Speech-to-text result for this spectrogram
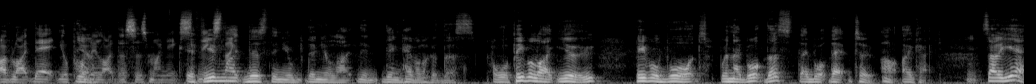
i've liked that you'll probably Yeah. like this as my next If next you like this, then you'll then you're like then then have a look at this. Or people like you, people bought when they bought this, they bought that too. Oh, okay. Hmm. So yeah,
